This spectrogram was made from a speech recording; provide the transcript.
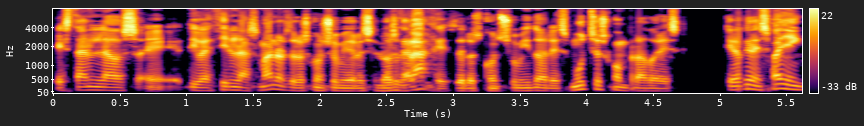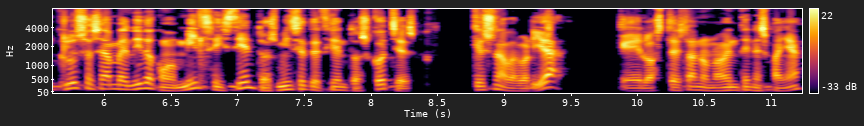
están en los, eh, te iba a decir, en las manos de los consumidores, en los garajes de los consumidores, muchos compradores. Creo que en España incluso se han vendido como 1.600, 1.700 coches, que es una barbaridad. Que los Tesla normalmente en España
